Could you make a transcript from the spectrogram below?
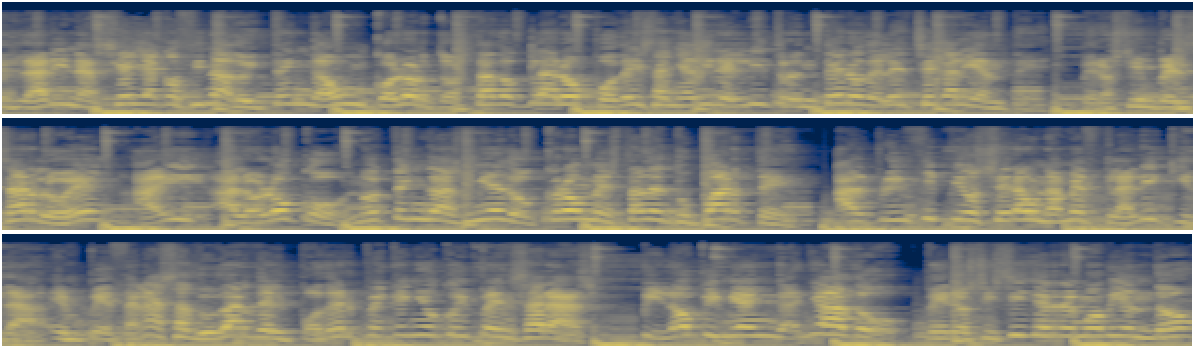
Vez la harina se haya cocinado y tenga un color tostado claro, podéis añadir el litro entero de leche caliente. Pero sin pensarlo, ¿eh? Ahí, a lo loco, no tengas miedo, Chrome está de tu parte. Al principio será una mezcla líquida, empezarás a dudar del poder pequeño y pensarás, Pilopi me ha engañado. Pero si sigues removiendo,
